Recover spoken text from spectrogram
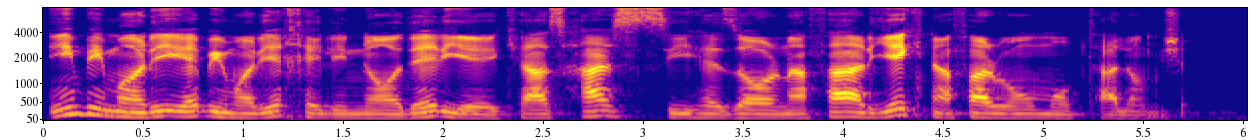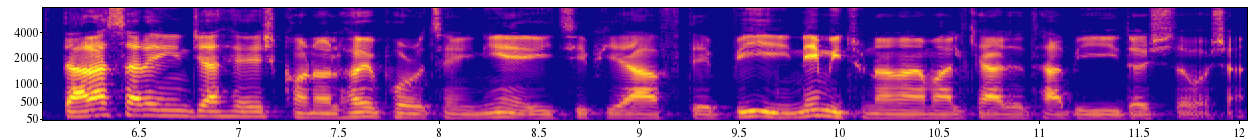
این بیماری یه بیماری خیلی نادریه که از هر سی هزار نفر یک نفر به اون مبتلا میشه. در اثر این جهش کانال های پروتئینی ATP7B نمی‌تونن عمل کرده طبیعی داشته باشن.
